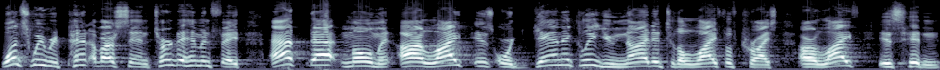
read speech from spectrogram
once we repent of our sin, turn to Him in faith, at that moment, our life is organically united to the life of Christ. Our life is hidden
